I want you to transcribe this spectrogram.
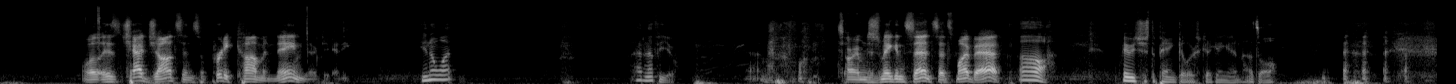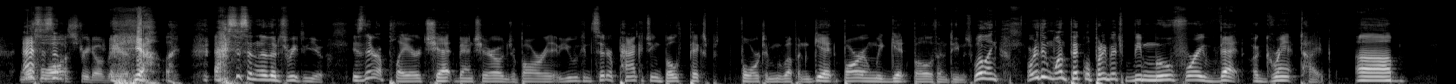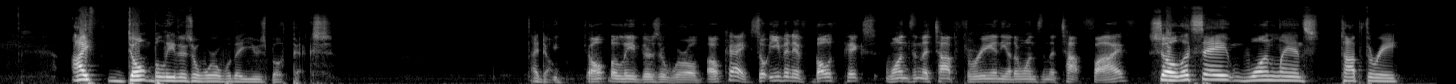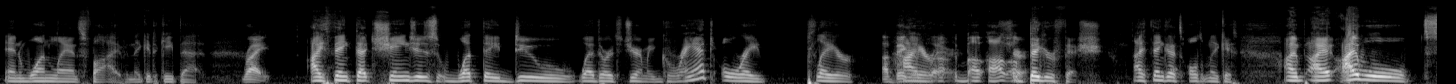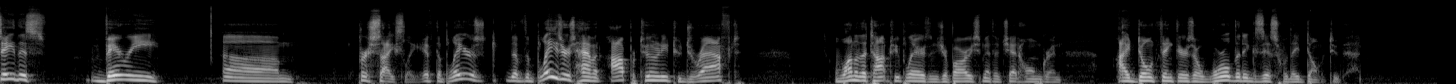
Well, his Chad Johnson's a pretty common name there, Danny. You know what? I had enough of you. Sorry, I'm just making sense. That's my bad. Ah, maybe it's just the painkillers kicking in. That's all. Wolf of us Street over here. Yeah. Ask this another tweet to you. Is there a player, Chet, Banchero, and Jabari, that you would consider packaging both picks for to move up and get, barring we get both and the team is willing? Or do you think one pick will pretty much be moved for a vet, a grant type? Um, I don't believe there's a world where they use both picks. I don't. You don't believe there's a world. Okay, so even if both picks, one's in the top three and the other one's in the top five, So let's say one lands top three and one lands five, and they get to keep that. right? I think that changes what they do, whether it's Jerami Grant or a player A bigger higher, player. A, a- a- a bigger fish. I think that's ultimately the case. I, I, I will say this very um, precisely. If the Blazers, if the Blazers have an opportunity to draft one of the top two players in Jabari Smith or Chet Holmgren, I don't think there's a world that exists where they don't do that.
